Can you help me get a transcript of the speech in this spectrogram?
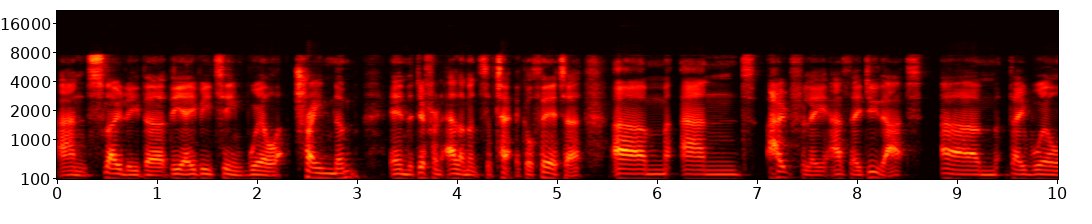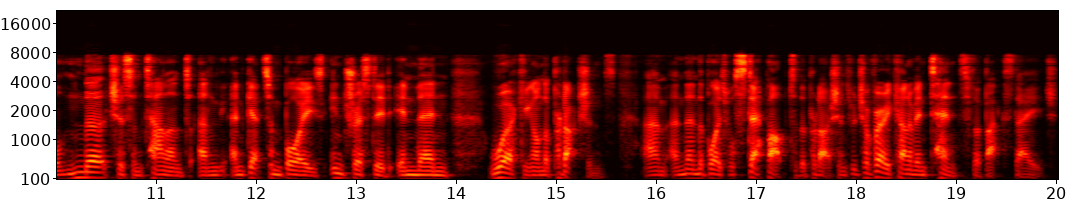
And slowly the, the AV team will train them in the different elements of technical theatre. Um, and hopefully, as they do that, um, they will nurture some talent and, and get some boys interested in then working on the productions. Um, and then the boys will step up to the productions, which are very kind of intense for backstage.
